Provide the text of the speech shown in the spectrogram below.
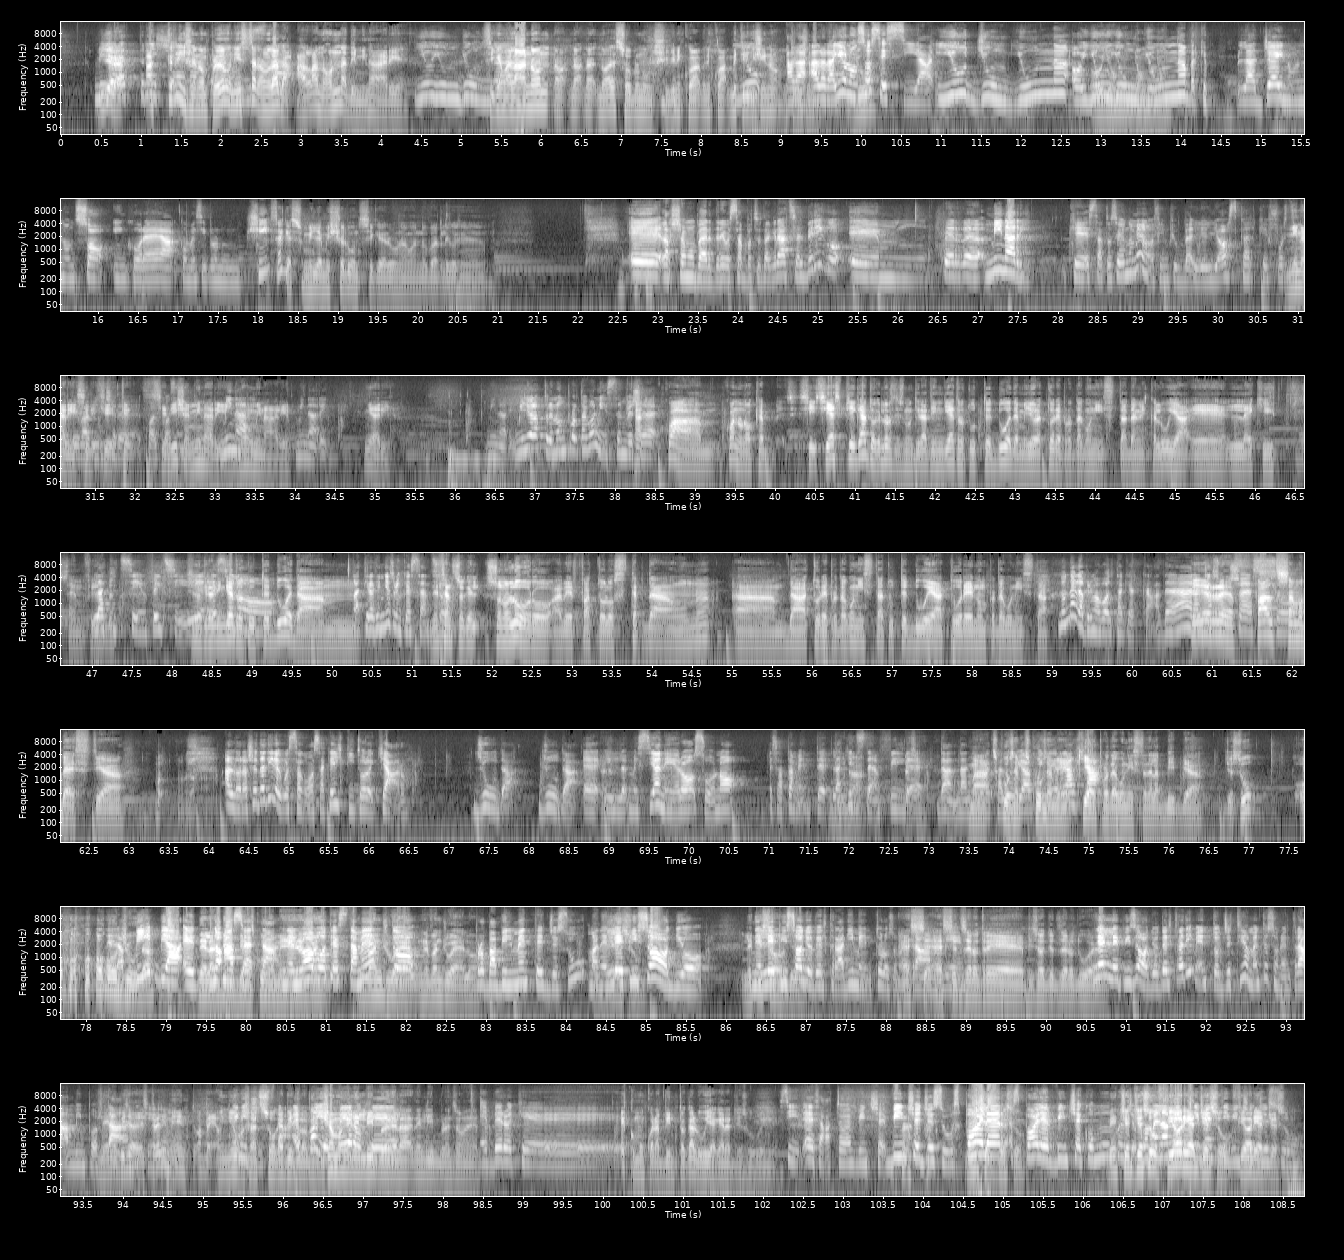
Miglior Migliore attrice, attrice non protagonista l'hanno data alla nonna dei Minari. Yu Yun Yun. Si chiama la nonna. No, no, no, adesso lo pronunci. Vieni qua, vieni qua, mettiti Yu- vicino. mettiti allora, vicino. allora, io non Yu- so se sia Yu Jung Yun o Yu Yun Yun perché la J non, non so in Corea come si pronunci. Sai che assomiglia a Michelle Hunziker una quando parli così? E lasciamo perdere questa battuta, grazie Alberico. E, mm, per Minari, che è stato secondo me uno dei film più belli agli Oscar, che forse Minari, poteva si- si- vincere qualcosa si dice in più. Minari, non Minari. Minari. Minari. Minari. Miglior attore non protagonista invece Eh, qua, qua non ho capito. Si, si è spiegato che loro si sono tirati indietro tutte e due dal miglior attore protagonista, Daniel Kaluuya e Lakeith Stanfield. la Kit Sinfield, sì. si sono tirati e indietro sono- tutte e due da. Ma tirati indietro in che senso? Nel senso che sono loro aver fatto lo step down eh, da attore protagonista, tutte e due attore non protagonista. Non è la prima volta che accade, eh? Per falsa modestia. Boh. Allora, c'è da dire questa cosa, che il titolo è chiaro. Giuda, Giuda e Eh. il Messia Nero sono esattamente la Giuda. Kit Stanfield Eh, sì. Dan- Daniel Ma Kaluuya, scusami, scusami realtà chi è il protagonista nella Bibbia? Gesù o Nella Giuda? Bibbia e- Nella no, Bibbia, aspetta, scusami, nel Nuovo Van- Testamento- nel Vangelo, nel probabilmente Gesù, ma nell'episodio L'episodio. nell'episodio del tradimento lo sono S- entrambi. S03 episodio 02 Nell'episodio del tradimento oggettivamente sono entrambi importanti. Nell'episodio del tradimento, vabbè, ognuno ha il suo sta. capitolo, ma è diciamo che nel libro, che- della- nel libro insomma, eh, È vero che e comunque l'ha vinto Caluia che era Gesù, quindi Sì, esatto, vince, vince Gesù. Spoiler, Gesù. spoiler vince comunque Vince Ge- Gesù, la fiori a Gesù, vince fiori a Gesù.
